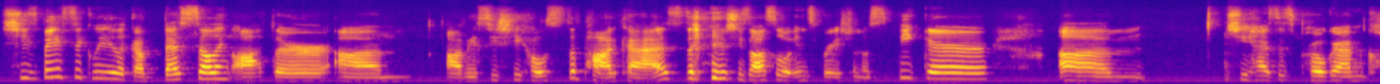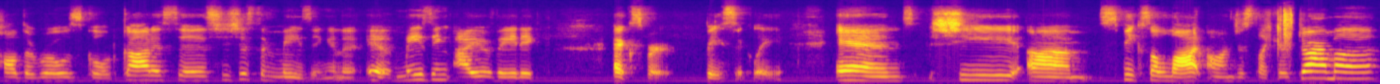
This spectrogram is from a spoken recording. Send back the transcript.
she's basically like a best-selling author um, obviously she hosts the podcast. She's also an inspirational speaker. Um, she has this program called the rose gold goddesses. She's just amazing and an amazing ayurvedic expert basically. And she um, speaks a lot on just like your dharma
